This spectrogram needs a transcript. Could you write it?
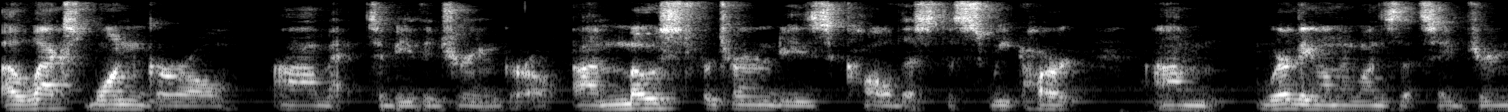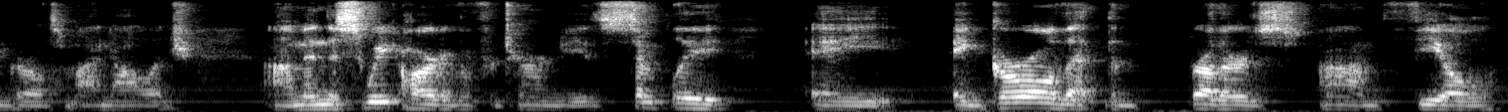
elects one girl um, to be the Dream Girl. Uh, most fraternities call this the Sweetheart. Um, we're the only ones that say Dream Girl, to my knowledge. Um, and the Sweetheart of a fraternity is simply a a girl that the brothers um, feel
